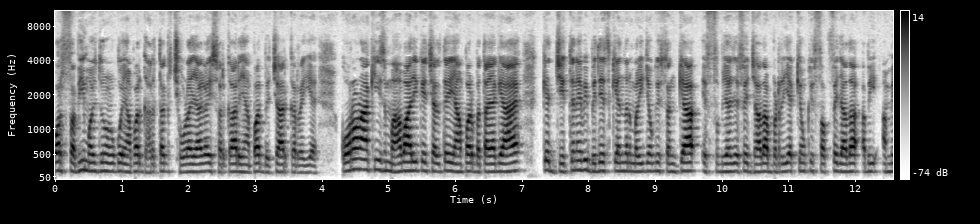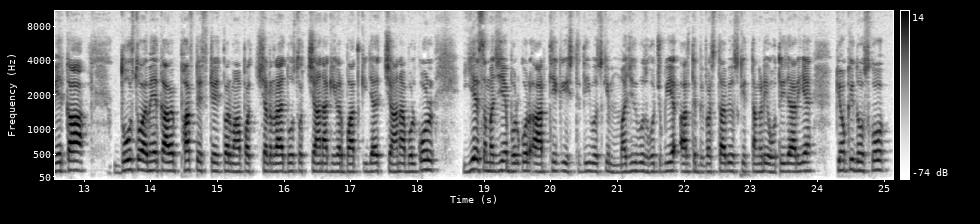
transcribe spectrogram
और सभी मजदूरों को यहाँ पर घर तक छोड़ा जाएगा। इस सरकार यहाँ पर विचार कर रही है। कोरोना की इस महामारी के चलते यहाँ पर बताया गया है कि जितने भी विदेश के अंदर मरीजों की संख्या इस वजह से ज़्यादा बढ़ रही है, क्योंकि सबसे ज़्यादा अभी अमेरिका दोस्तों, अमेरिका में फ़र्स्ट स्टेज पर वहाँ पर चल रहा है। दोस्तों, चाइना की अगर बात की जाए, चाइना बिल्कुल ये समझिए, बिल्कुल आर्थिक स्थिति उसकी मज़बूत हो चुकी है, अर्थव्यवस्था भी उसकी तंगड़ी होती जा रही है। क्योंकि दोस्तों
